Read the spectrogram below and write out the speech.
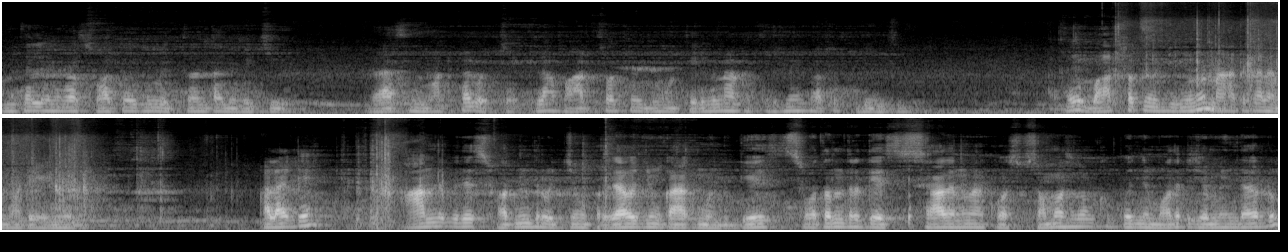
అంతర్లీనంగా స్వాతంత్ర్యం ఇచ్చినంతా నిలిచి రాసిన నాటకాలు వచ్చాయి. ఇలా భారత స్వాతంత్ర్యం తెలుగు నాటక తెలుగు పాత్ర ఫలించింది అదే భారత స్వాతంత్ర్యంలో నాటకాలు అన్నమాట ఏంటి అలాగే ఆంధ్రప్రదేశ్ స్వతంత్ర ఉద్యమం ప్రజా ఉద్యమం కాకముందు దేశ స్వతంత్ర దేశ సాధన కోసం సంవత్సరం పొందిన మొదటి జమీందారుడు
